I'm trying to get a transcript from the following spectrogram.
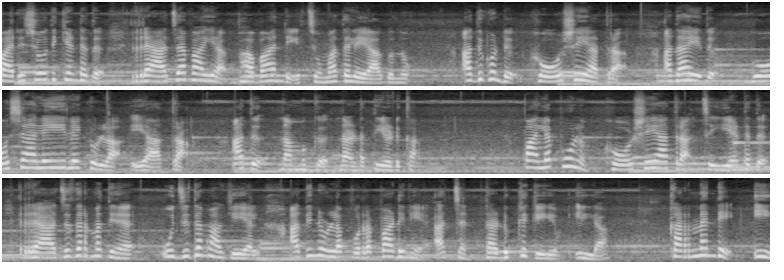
പരിശോധിക്കേണ്ടത് രാജാവായ ഭവാന്റെ ചുമതലയാകുന്നു. അതുകൊണ്ട് ഘോഷയാത്ര അതായത് ഗോശാലയിലേക്കുള്ള യാത്ര അത് നമുക്ക് നടത്തിയെടുക്കാം. പലപ്പോഴും ഘോഷയാത്ര ചെയ്യേണ്ടത് രാജധർമ്മത്തിന് ഉചിതമാകിയാൽ അതിനുള്ള പുറപ്പാടിനെ അച്ഛൻ തടുക്കുകയും ഇല്ല. കർണന്റെ ഈ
